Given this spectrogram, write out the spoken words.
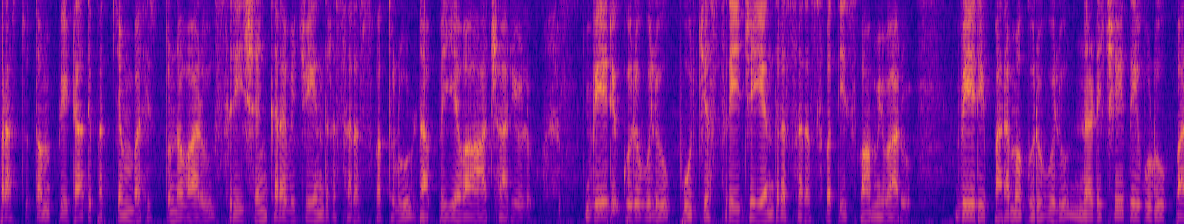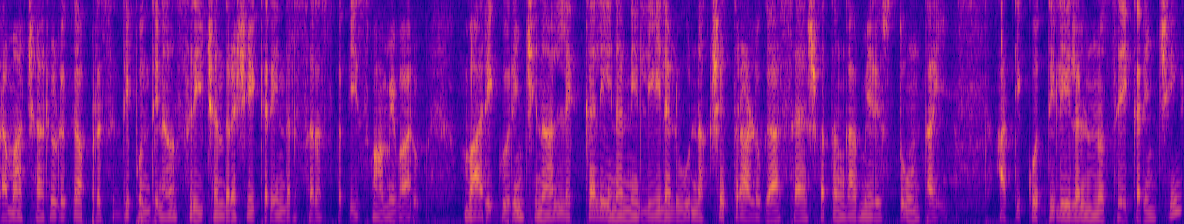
ప్రస్తుతం పీఠాధిపత్యం వహిస్తున్నవారు శ్రీ శంకర విజయేంద్ర సరస్వతులు డెబ్బైవ ఆచార్యులు. వీరి గురువులు పూజ్య శ్రీ జయేంద్ర సరస్వతి స్వామివారు. వీరి పరమ గురువులు నడిచే దేవుడు పరమాచార్యులుగా ప్రసిద్ధి పొందిన శ్రీ చంద్రశేఖరేంద్ర సరస్వతి స్వామివారు. వారి గురించిన లెక్కలేనన్ని లీలలు నక్షత్రాలుగా శాశ్వతంగా మెరుస్తూ ఉంటాయి. అతి కొద్ది లీలలను సేకరించి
